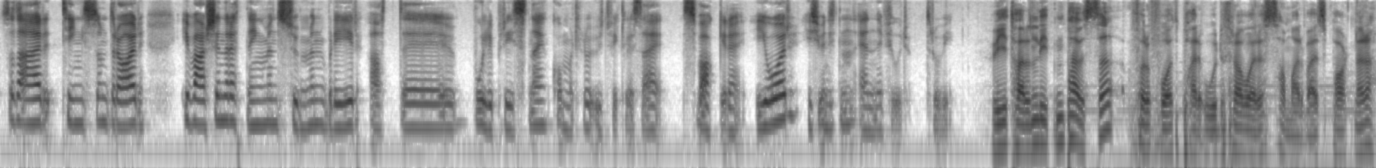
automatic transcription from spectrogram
Så det er ting som drar i hver sin retning, men summen blir at eh, boligprisene kommer til å utvikle seg svakere i år, i 2019, enn i fjor, tror vi. Vi tar en liten pause for å få et par ord fra våre samarbeidspartnere.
